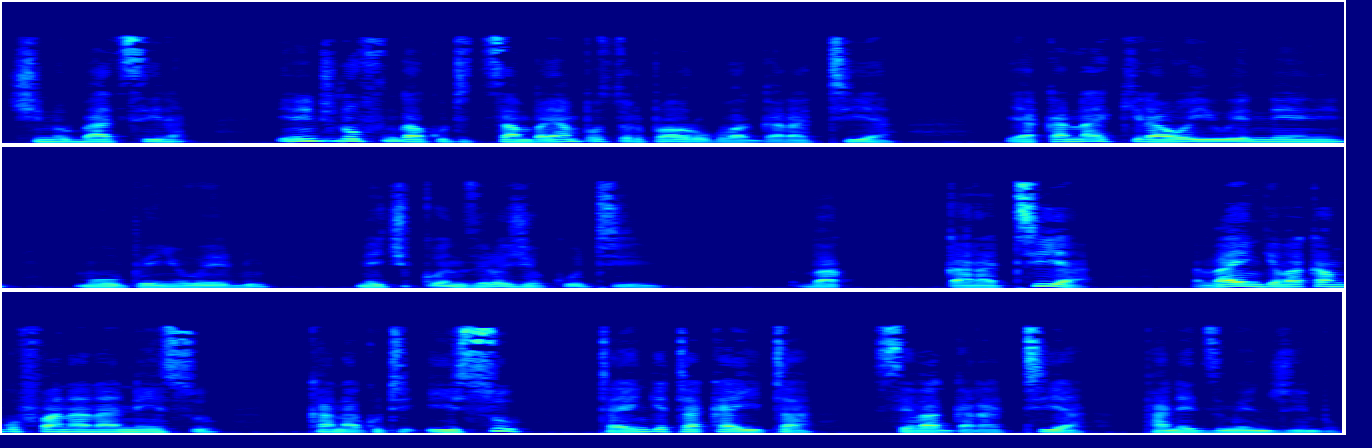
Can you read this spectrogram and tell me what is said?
chinobatsira. Ini ndinofunga kuti tsamba yeapostori pauro kuvagaratiya yakanakirawo iwe neni muupenyu hwedu nechikonzero chekuti vagaratiya vainge vakangofanana nesu kana kuti isu tainge takaita sevagaratiya pane dzimwe nzvimbo.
